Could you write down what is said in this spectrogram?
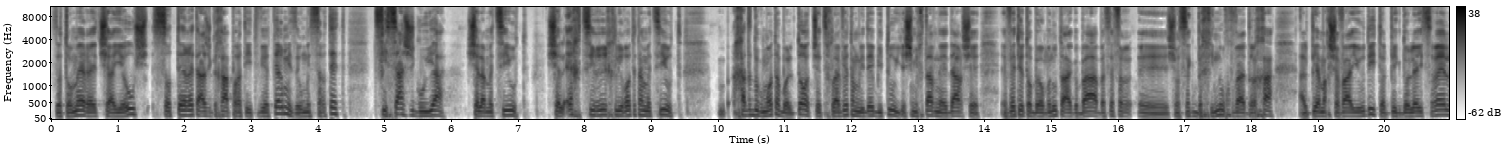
זאת אומרת שהייאוש סותר את ההשגחה הפרטית, ויותר מזה, הוא משרטט תפיסה שגויה של המציאות, של איך צריך לראות את המציאות. אחת הדוגמאות הבולטות שצריך להביא אותם לידי ביטוי, יש מכתב נהדר שהבאתי אותו באומנות ההגבהה בספר אה, שעוסק בחינוך והדרכה על פי המחשבה היהודית, על פי גדולי ישראל,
